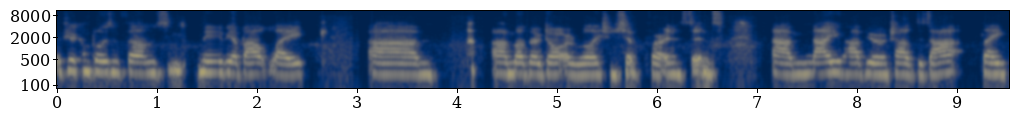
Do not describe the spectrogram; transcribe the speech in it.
if you're composing films, maybe about like um, a mother-daughter relationship, for instance. Um, now you have your own child. Does that like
